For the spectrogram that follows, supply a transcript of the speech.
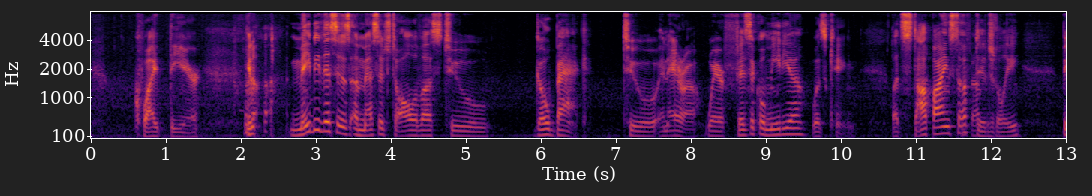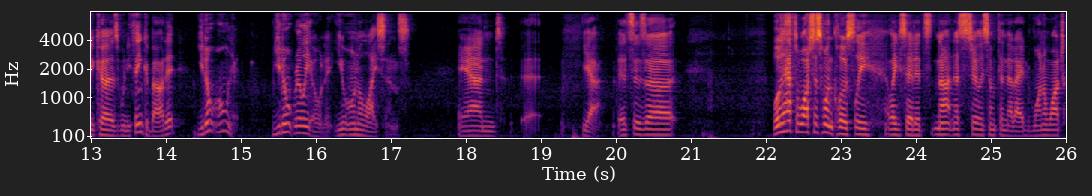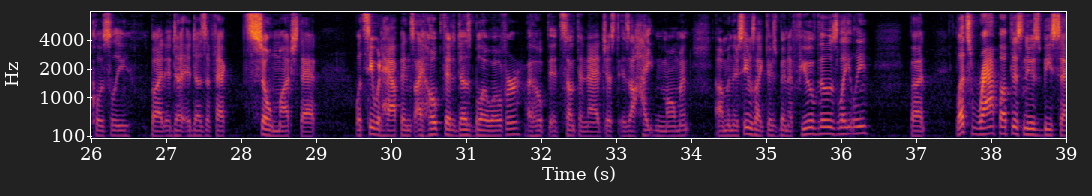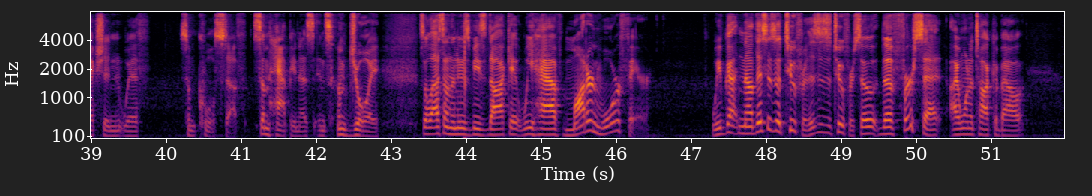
quite the year. You know, maybe this is a message to all of us to go back to an era where physical media was king. Let's stop buying stuff digitally because when you think about it, you don't own it. You don't really own it. You own a license. And uh, yeah, this is a. Uh, we'll have to watch this one closely. Like I said, it's not necessarily something that I'd want to watch closely, but it, do, it does affect so much that let's see what happens. I hope that it does blow over. I hope it's something that just is a heightened moment. Um, and there seems like there's been a few of those lately. But let's wrap up this news B section with some cool stuff, some happiness, and some joy. So, last on the Newsbeast docket, we have Modern Warfare. We've got now. This is a twofer. This is a twofer. So, the first set I want to talk about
